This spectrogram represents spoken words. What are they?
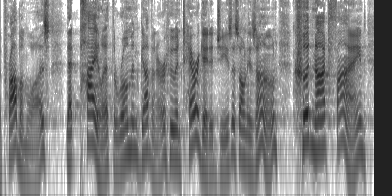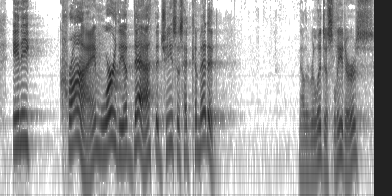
The problem was that Pilate, the Roman governor who interrogated Jesus on his own, could not find any crime worthy of death that Jesus had committed. Now, the religious leaders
